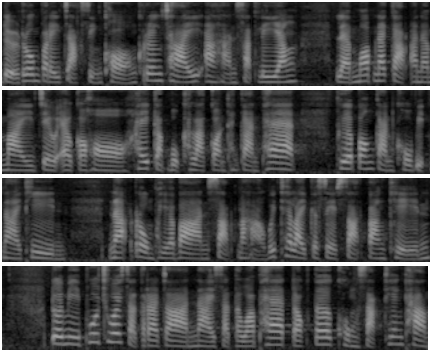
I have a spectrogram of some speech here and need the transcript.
โดยร่วมบริจาคสิ่งของเครื่องใช้อาหารสัตว์เลี้ยง และมอบหน้ากากอนามัยเจลแอลกอฮอล์ให้กับบุคลากรทางการแพทย์ เพื่อป้องกันโควิด -19 ณโรงพยาบาลสัตว์มหาวิทยาลัยเกษตรศาสตร์บางเขนโดยมีผู้ช่วยศาสตราจารย์นายสัตวแพทย์ ดร คงศักดิ์เที่ยงธรรม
